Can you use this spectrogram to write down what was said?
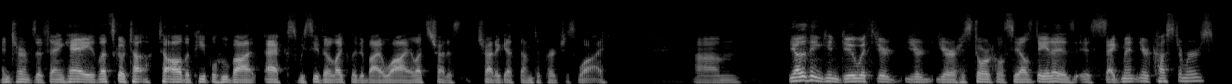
in terms of saying, hey, let's go talk to all the people who bought X. We see they're likely to buy Y. Let's try to try to get them to purchase Y. Um, the other thing you can do with your your your historical sales data is is segment your customers,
